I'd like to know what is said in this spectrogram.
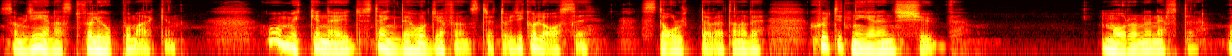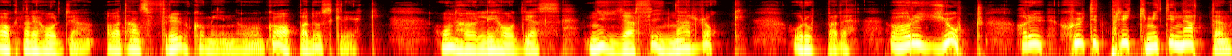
som genast föll ihop på marken. Och mycket nöjd stängde Hodja fönstret och gick och la sig. Stolt över att han hade skjutit ner en tjuv. Morgonen efter vaknade Hodja av att hans fru kom in och gapade och skrek. Hon höll i Hodjas nya fina rock och ropade. Vad har du gjort? Har du skjutit prick mitt i natten?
